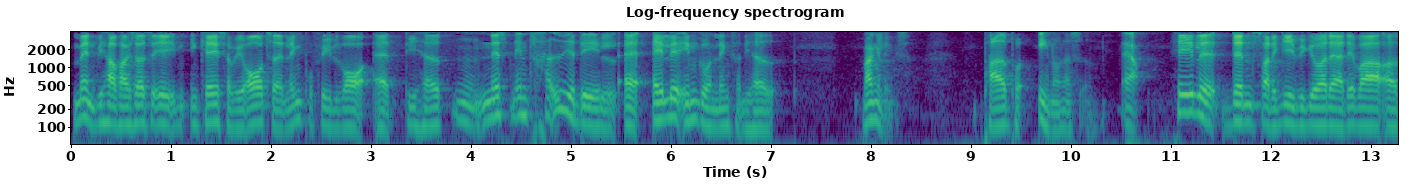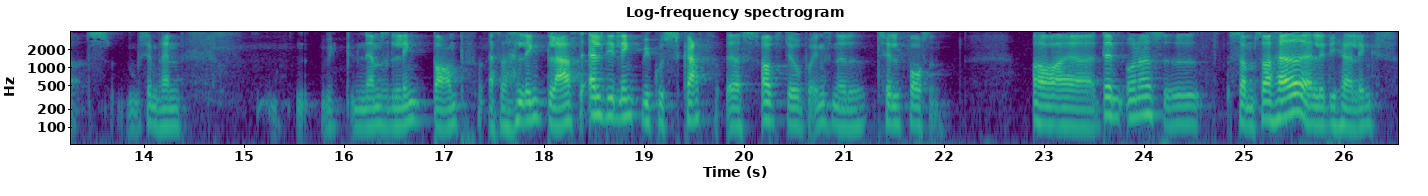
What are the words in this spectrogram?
Men vi har faktisk også en, en case, hvor vi har overtaget en linkprofil, hvor at de havde mm. næsten en tredjedel af alle indgående links, og de havde mange links, peget på en underside. Ja. Hele den strategi, vi gjorde der, det var at simpelthen nærmest link bomb, altså link blast, alle de link, vi kunne skaffe og opstøve på internettet til forsiden. Og øh, den underside, som så havde alle de her links,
